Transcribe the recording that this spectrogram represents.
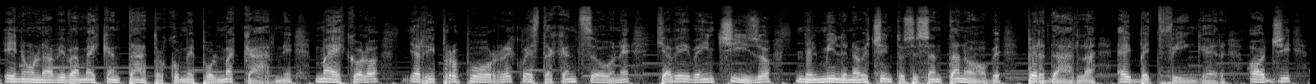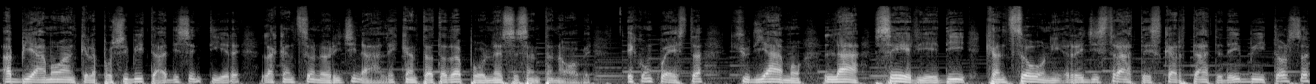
e non l'aveva mai cantato come Paul McCartney ma eccolo riproporre questa canzone che aveva inciso nel 1969 per darla ai Badfinger. Oggi abbiamo anche la possibilità di sentire la canzone originale cantata da Paul nel 69 e con questa chiudiamo la serie di canzoni registrate e scartate dei Beatles.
